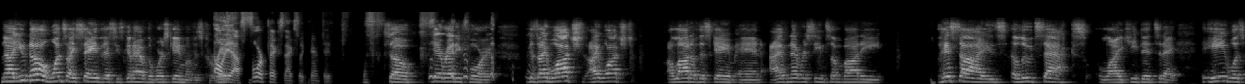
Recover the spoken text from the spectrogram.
Now you know once I say this, he's gonna have the worst game of his career. Oh yeah, four picks next week, guaranteed. So get ready for it because I watched I watched a lot of this game and I've never seen somebody his size elude sacks like he did today. He was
